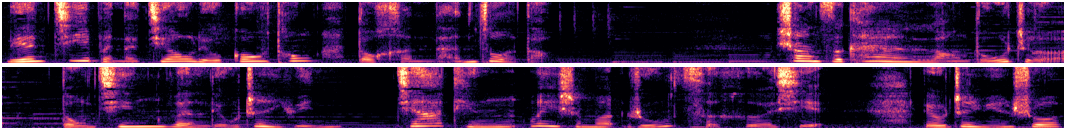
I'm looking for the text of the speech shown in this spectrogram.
连基本的交流沟通都很难做到。上次看《朗读者》，董卿问刘震云：“家庭为什么如此和谐？”刘震云说：“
